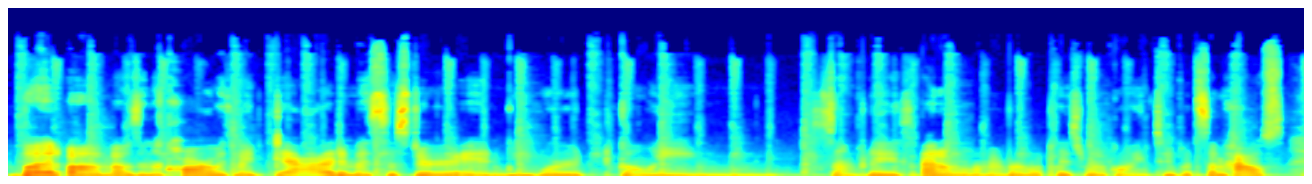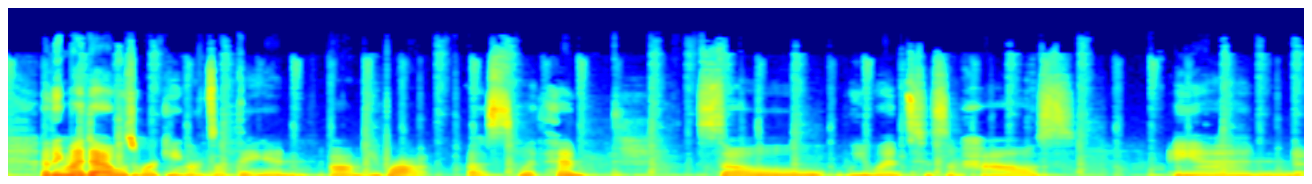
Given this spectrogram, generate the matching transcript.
But um, I was in the car with my dad and my sister, and we were going someplace. I don't remember what place we were going to, but some house. I think my dad was working on something, and um, he brought us with him. So we went to some house, and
